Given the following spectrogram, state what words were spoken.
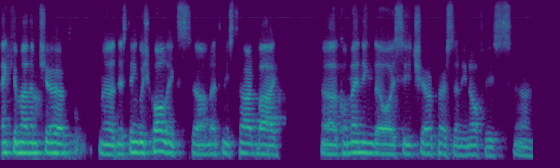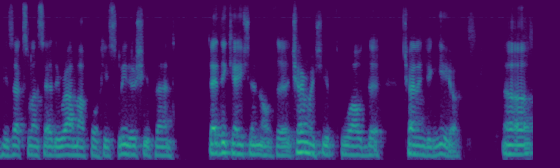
Thank you, Madam Chair. Uh, distinguished colleagues, uh, let me start by uh, commending the OSCE chairperson in office, uh, His Excellency Edi Rama, for his leadership and dedication of the chairmanship throughout the challenging year. Uh,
